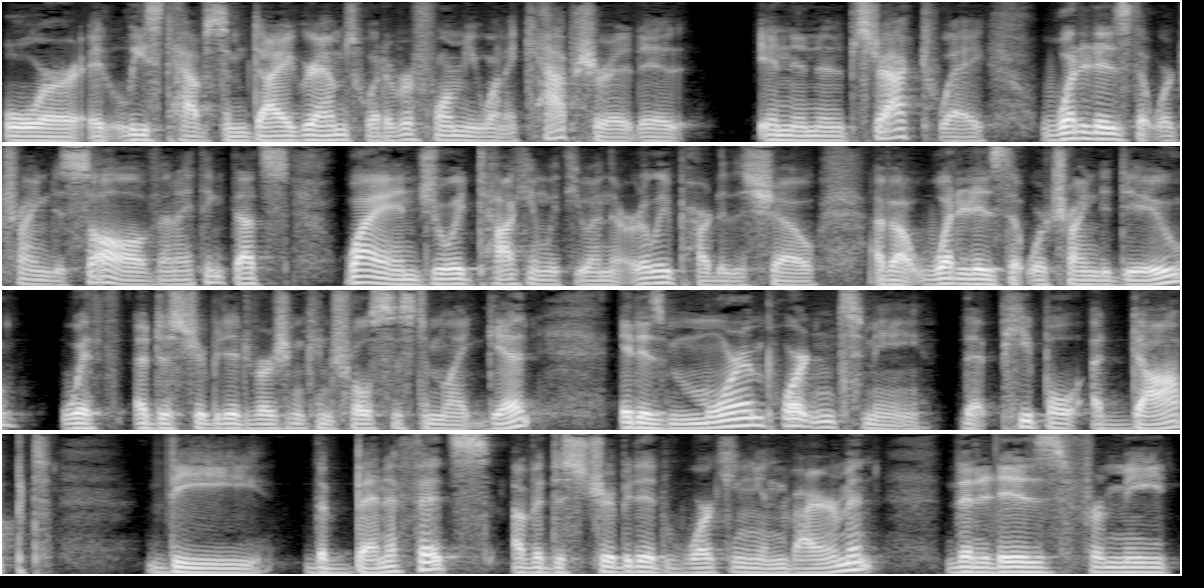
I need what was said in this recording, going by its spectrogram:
or at least have some diagrams, whatever form you want to capture it in an abstract way, what it is that we're trying to solve. And I think that's why I enjoyed talking with you in the early part of the show about what it is that we're trying to do with a distributed version control system like Git. It is more important to me that people adopt the the benefits of a distributed working environment than it is for me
